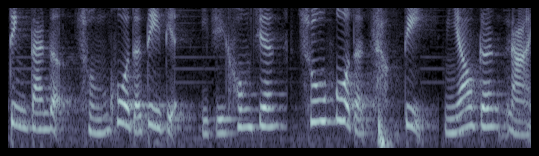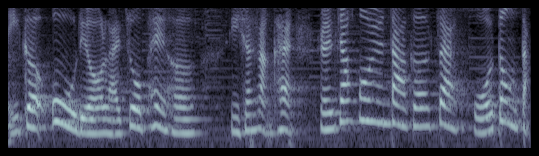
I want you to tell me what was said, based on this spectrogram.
订单的存货的地点以及空间，出货的场地，你要跟哪一个物流来做配合？你想想看，人家货运大哥在活动档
